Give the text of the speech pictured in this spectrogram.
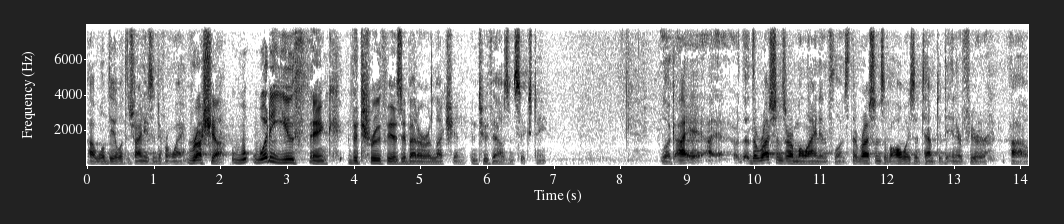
uh, we'll deal with the Chinese a different way. Russia. W- what do you think the truth is about our election in 2016? Look, I, I, the Russians are a malign influence. The Russians have always attempted to interfere uh,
